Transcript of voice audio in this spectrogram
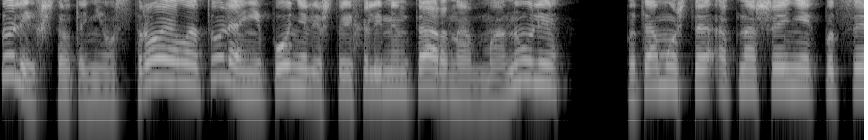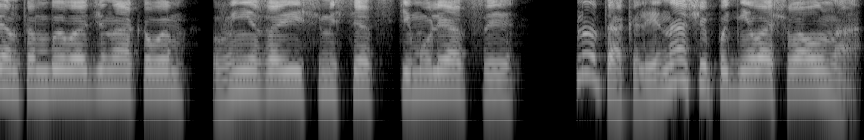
То ли их что-то не устроило, то ли они поняли, что их элементарно обманули, потому что отношение к пациентам было одинаковым вне зависимости от стимуляции, но так или иначе поднялась волна.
